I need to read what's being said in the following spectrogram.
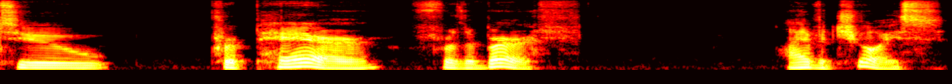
to prepare for the birth. I have a choice.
